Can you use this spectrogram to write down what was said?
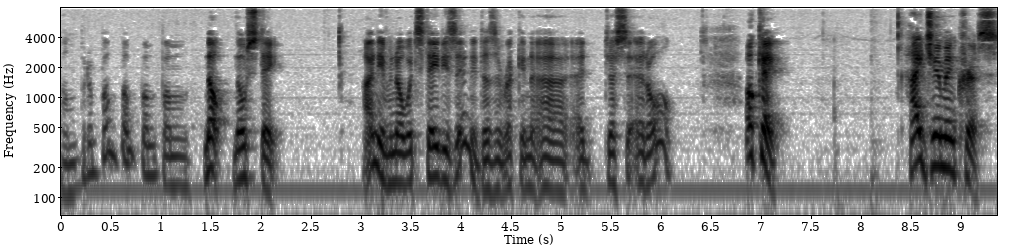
Bum, bum, bum, no, no state. I don't even know what state he's in. It doesn't reckon uh, just at all. Okay. Hi, Jim and Chris.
